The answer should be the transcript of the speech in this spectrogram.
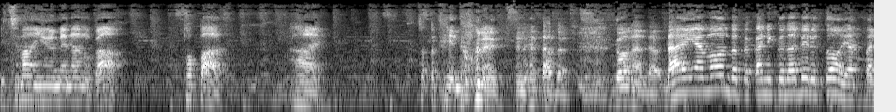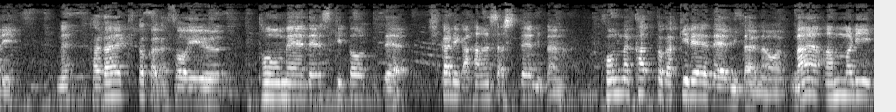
一番有名なのがトパーズ。はい。ちょっとピンとこないですね多分。どうなんだろう。ダイヤモンドとかに比べるとやっぱりね輝きとかがそういう透明で透き通って光が反射してみたいな。こんなカットが綺麗でみたいなのはなあんまり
